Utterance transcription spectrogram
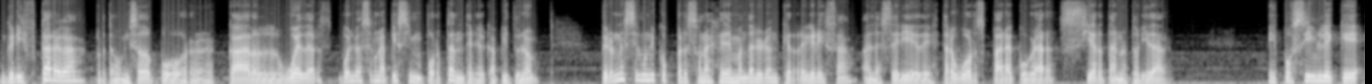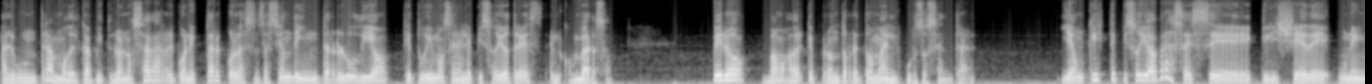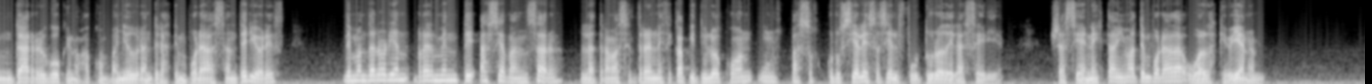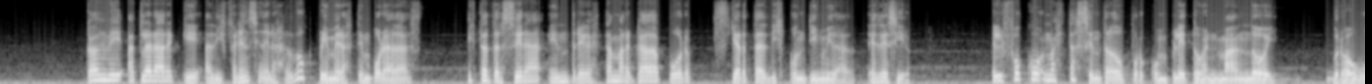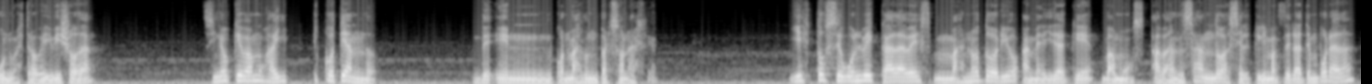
Griff Carga, protagonizado por Carl Weathers, vuelve a ser una pieza importante en el capítulo, pero no es el único personaje de Mandalorian que regresa a la serie de Star Wars para cobrar cierta notoriedad. Es posible que algún tramo del capítulo nos haga reconectar con la sensación de interludio que tuvimos en el episodio 3, el converso. Pero vamos a ver que pronto retoma el curso central. Y aunque este episodio abraza ese cliché de un encargo que nos acompañó durante las temporadas anteriores, The Mandalorian realmente hace avanzar la trama central en este capítulo con unos pasos cruciales hacia el futuro de la serie, ya sea en esta misma temporada o en las que vienen. Cabe aclarar que, a diferencia de las dos primeras temporadas, esta tercera entrega está marcada por cierta discontinuidad, es decir, el foco no está centrado por completo en Mando y Grogu, nuestro Baby Yoda, sino que vamos ahí picoteando con más de un personaje. Y esto se vuelve cada vez más notorio a medida que vamos avanzando hacia el clímax de la temporada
